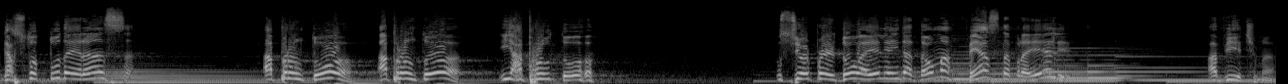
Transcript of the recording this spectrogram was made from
Gastou toda a herança. Aprontou, aprontou e aprontou o Senhor perdoa ele e ainda dá uma festa para ele. A vítima.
